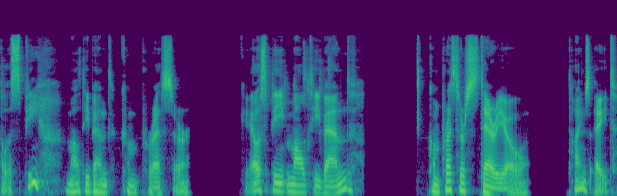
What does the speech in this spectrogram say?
LSP, multiband compressor. Okay, LSP multiband, compressor stereo, times 8.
